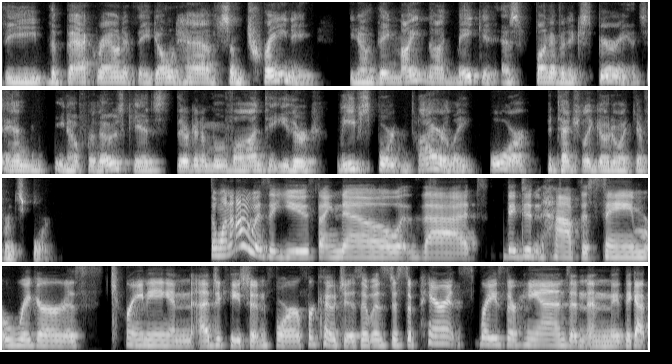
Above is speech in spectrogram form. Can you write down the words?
the the background, if they don't have some training, you know, they might not make it as fun of an experience. And, you know, for those kids, they're going to move on to either leave sport entirely or potentially go to a different sport. So when I was a youth, I know that they didn't have the same rigorous training and education for for coaches. It was just a parents raised their hands and and they, they got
